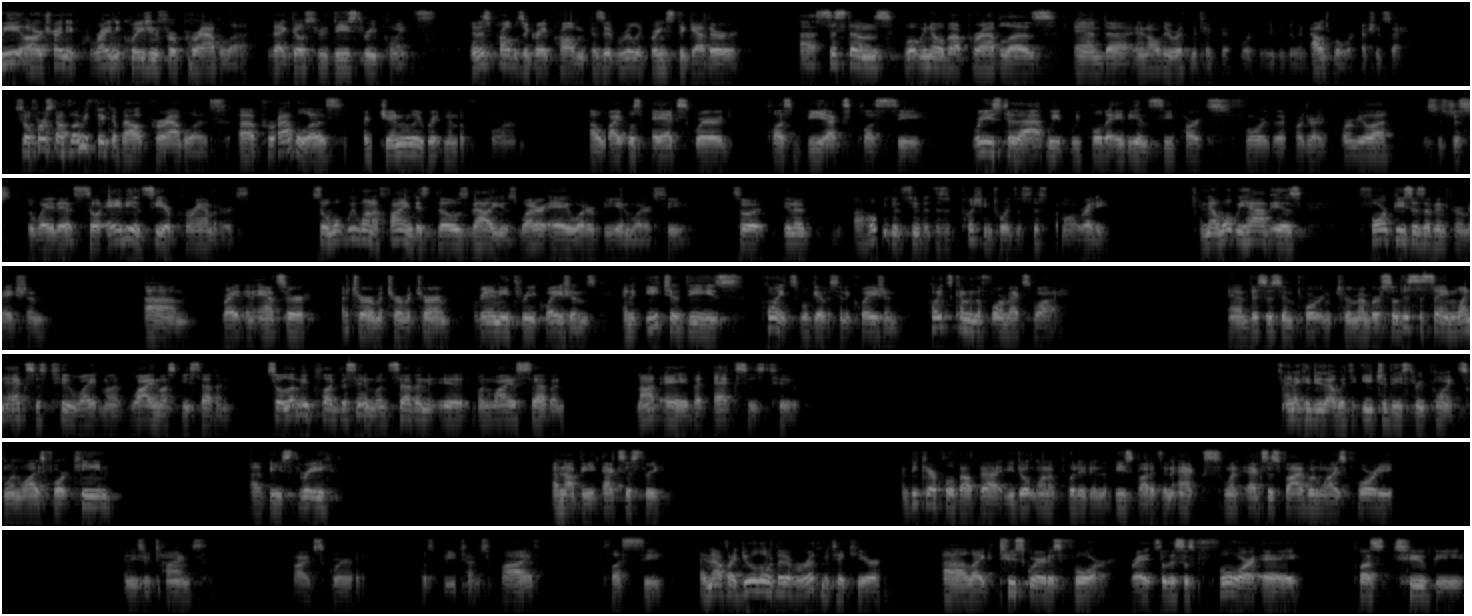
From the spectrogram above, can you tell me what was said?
we are trying to write an equation for a parabola that goes through these three points. Now this problem is a great problem because it really brings together uh, systems, what we know about parabolas, and, uh, and all the arithmetic that work that we've been doing, algebra work, I should say. So first off, let me think about parabolas. Uh, parabolas are generally written in the form uh, y equals ax squared plus bx plus c. We're used to that. We, we pull the a, b, and c parts for the quadratic formula. This is just the way it is. So a, b, and c are parameters. So what we want to find is those values. What are a, what are b, and what are c? So in a, I hope you can see that this is pushing towards a system already. Now what we have is four pieces of information, um, right? An answer, a term, a term, a term. We're going to need three equations, and each of these points will give us an equation. Points come in the form x, y. And this is important to remember. So this is saying when x is 2, y, y must be 7. So let me plug this in. When, seven is, when y is 7, not a, but x is 2. And I can do that with each of these three points. When y is 14, uh, b is 3, and not b, x is 3, and be careful about that. You don't want to put it in the B spot. It's an X. When X is 5, when Y is 40, and these are times, 5 squared plus B times 5 plus C. And now if I do a little bit of arithmetic here, uh, like 2 squared is 4, right? So this is 4A plus 2B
